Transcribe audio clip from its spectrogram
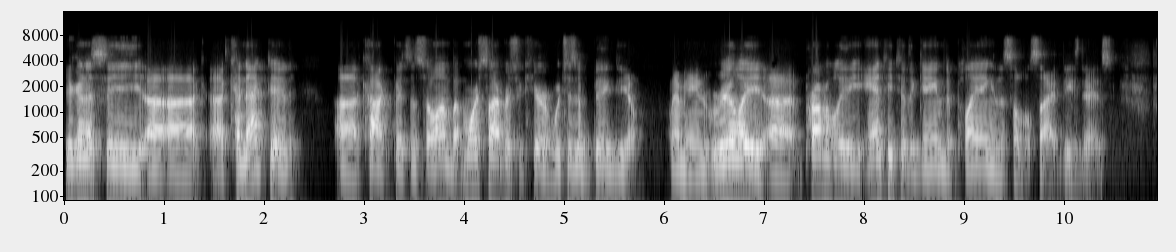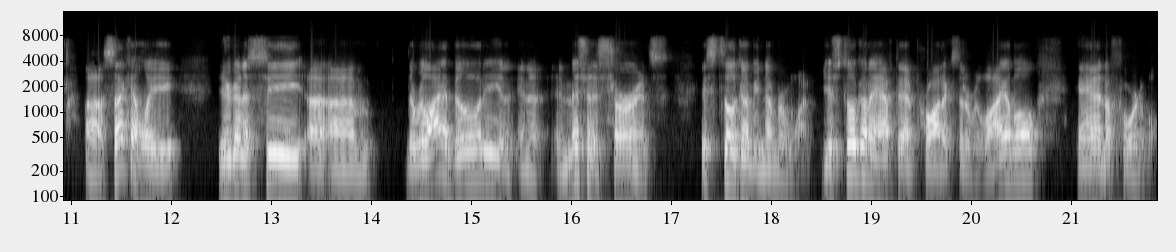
you're going to see uh, uh, connected uh, cockpits and so on, but more cyber secure, which is a big deal. I mean, really, uh, probably the ante to the game to playing in the civil side these days. Uh, secondly, you're going to see uh, um, the reliability and, and, and, mission assurance is still going to be number one. You're still going to have to have products that are reliable and affordable.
